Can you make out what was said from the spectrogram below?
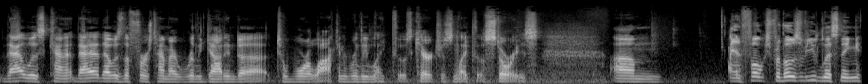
that was kind of that that was the first time I really got into to Warlock and really liked those characters and liked those stories. Um, and folks, for those of you listening,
